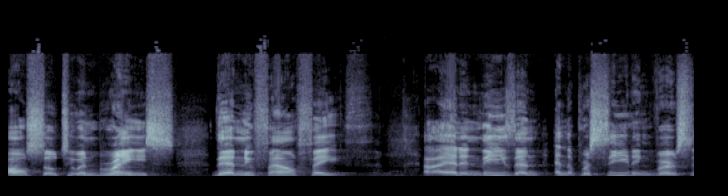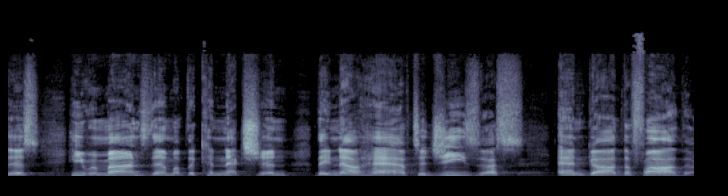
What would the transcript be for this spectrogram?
also to embrace their newfound faith. Uh, and in these and, and the preceding verses, he reminds them of the connection they now have to Jesus and God the Father.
